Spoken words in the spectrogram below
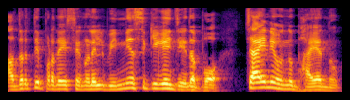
അതിർത്തി പ്രദേശങ്ങളിൽ വിന്യസിക്കുകയും ചെയ്തപ്പോൾ ചൈന ഒന്ന് ഭയന്നു.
